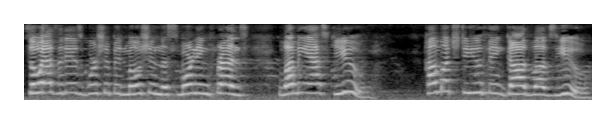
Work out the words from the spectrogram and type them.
So, as it is worship in motion this morning, friends, let me ask you how much do you think God loves you?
